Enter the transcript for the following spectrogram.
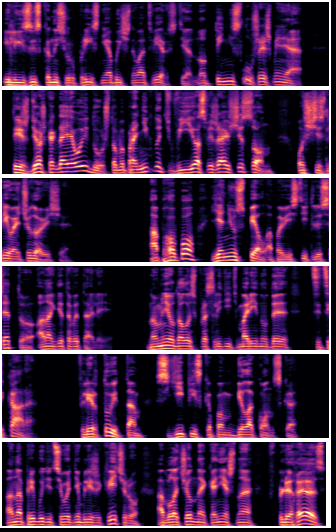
или изысканный сюрприз необычного отверстия. Но ты не слушаешь меня. Ты ждешь, когда я уйду, чтобы проникнуть в ее освежающий сон, о счастливое чудовище. А пропо, я не успел оповестить Люсетту, она где-то в Италии. Но мне удалось проследить Марину де Цицикара. Флиртует там с епископом Белоконска, она прибудет сегодня ближе к вечеру, облаченная, конечно, в плюрез,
